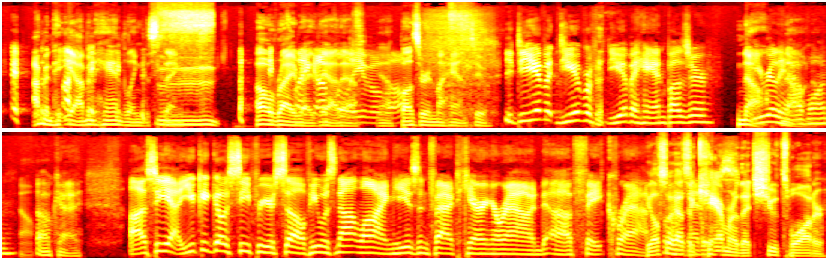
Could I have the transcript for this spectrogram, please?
I've been yeah, I've been handling this thing. oh right, like right, yeah, yeah, buzzer in my hand too. Do you have a do you ever do you have a hand buzzer? No, do you really no, have no, one? No. Okay. Uh, so yeah, you could go see for yourself. He was not lying. He is in fact carrying around uh, fake crap. He also has a camera is, that shoots water.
